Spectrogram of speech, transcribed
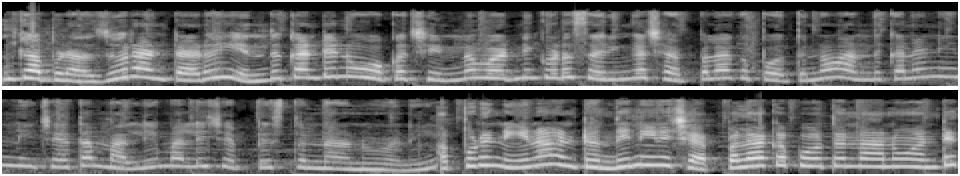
ఇంకా అప్పుడు అజూర్ అంటాడు ఎందుకంటే నువ్వు ఒక చిన్న వర్డ్ని కూడా సరిగ్గా చెప్పలేకపోతున్నావు. అందుకనే నేను నీ చేత మళ్ళీ మళ్ళీ చెప్పిస్తున్నాను అని. అప్పుడు నేనే అంటుంది నేను చెప్పలేకపోతున్నాను అంటే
